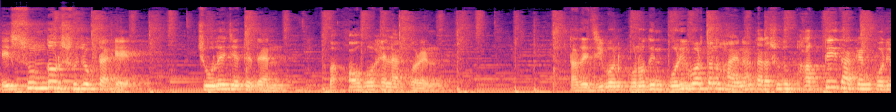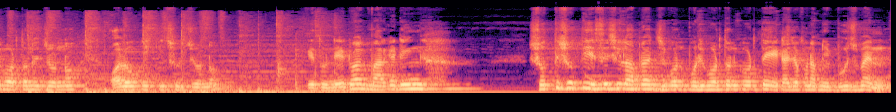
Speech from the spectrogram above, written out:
এই সুন্দর সুযোগটাকে চলে যেতে দেন বা অবহেলা করেন, তাদের জীবন কোনোদিন পরিবর্তন হয় না। তারা শুধু ভাবতেই থাকেন পরিবর্তনের জন্য, অলৌকিক কিছুর জন্য। কিন্তু নেটওয়ার্ক মার্কেটিং সত্যি সত্যি এসেছিল আপনার জীবন পরিবর্তন করতে, এটা যখন আপনি বুঝবেন,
